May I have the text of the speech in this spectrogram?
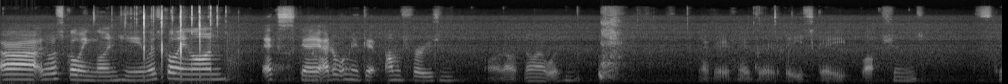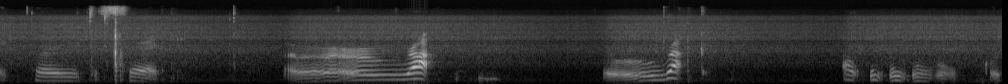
Uh, what's going on here? What's going on? Escape. I don't want to get. I'm frozen. Oh no, no, I wasn't. okay, I go escape options, escape to third. Rock. Rock. Oh, oh, oh, oh, oh. Good.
